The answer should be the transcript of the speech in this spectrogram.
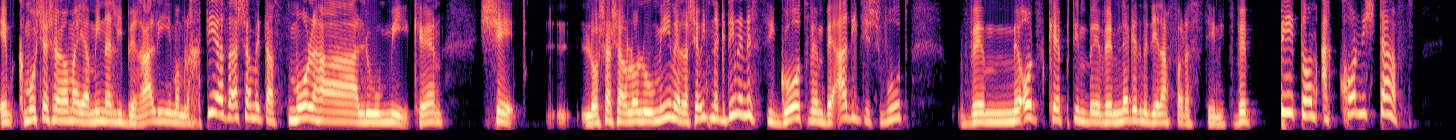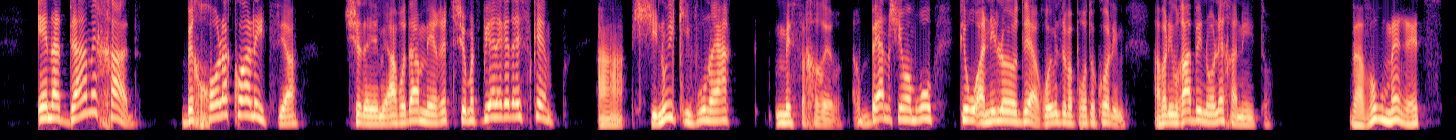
הם, כמו שיש היום הימין הליברלי-ממלכתי, אז היה שם את השמאל הלאומי, כן? שלא שהשאר לא לאומיים, אלא שהם מתנגדים לנסיגות והם בעד התיישבות, והם מאוד סקפטיים והם נגד מדינה פלסטינית. ופתאום הכל נשטף. אין אדם אחד בכל הקואליציה של העבודה מרץ שמצביע נגד ההסכם. השינוי כיוון היה מסחרר. הרבה אנשים אמרו, תראו, אני לא יודע, רואים את זה בפרוטוקולים, אבל אם רבין הולך, אני איתו. ועבור מרץ,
